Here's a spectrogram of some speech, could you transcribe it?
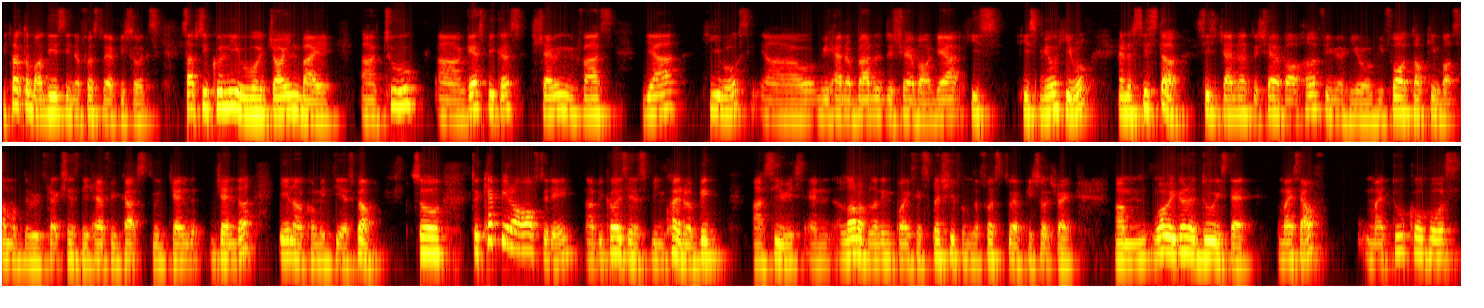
We talked about this in the first two episodes. Subsequently, we were joined by uh, two uh, guest speakers sharing with us their heroes. Uh, we had a brother to share about their his his male hero and a sister, Sis Jannah, to share about her female hero before talking about some of the reflections they have regards to gender, gender in our community as well. So to cap it all off today, uh, because it has been quite a big uh, series and a lot of learning points, especially from the first two episodes, right? Um, what we're going to do is that myself, my two co-hosts,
